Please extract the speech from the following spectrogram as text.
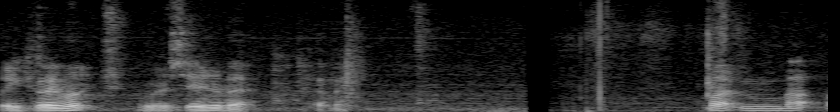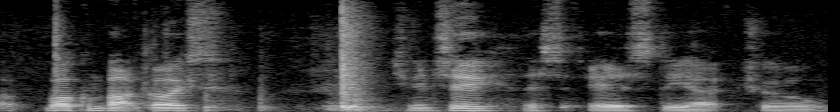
thank you very much. We'll see you in a bit. Bye bye. Uh, welcome back, guys. As you can see, this is the actual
